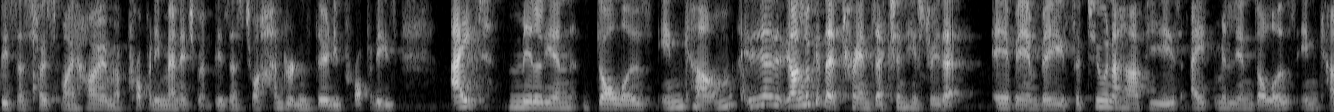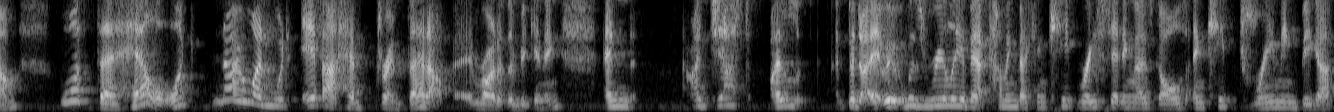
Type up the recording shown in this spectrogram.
business, Host My Home, a property management business to 130 properties, $8 million income. I look at that transaction history, that Airbnb for two and a half years, $8 million income. What the hell? Like no one would ever have dreamt that up eh, right at the beginning. And I just, I, but it was really about coming back and keep resetting those goals and keep dreaming bigger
